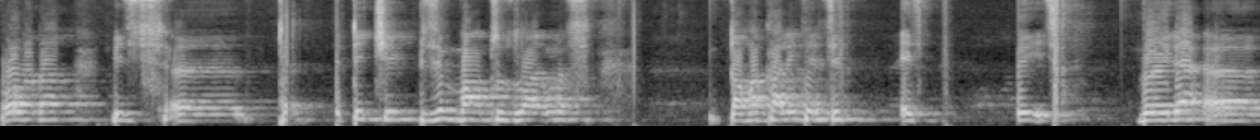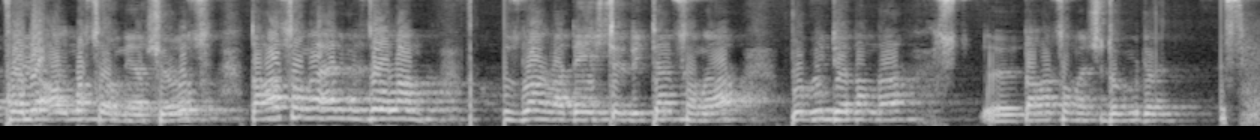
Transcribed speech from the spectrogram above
Orada biz e, tespit ettik ki bizim vantuzlarımız daha kalitesiz böyle e, folyo alma sorunu yaşıyoruz. Daha sonra elimizde olan buzlarla değiştirdikten sonra bu videodan da e, daha sonraki durumu görürsünüz.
